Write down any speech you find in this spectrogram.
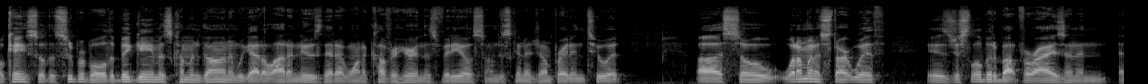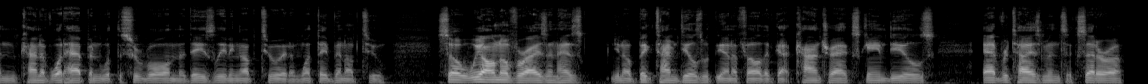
Okay, so the Super Bowl, the big game is come and gone, and we got a lot of news that I want to cover here in this video, so I'm just going to jump right into it. Uh, so, what I'm going to start with is just a little bit about Verizon and, and kind of what happened with the Super Bowl and the days leading up to it and what they've been up to. So, we all know Verizon has, you know, big time deals with the NFL. They've got contracts, game deals, advertisements, etc.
